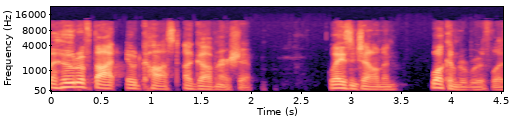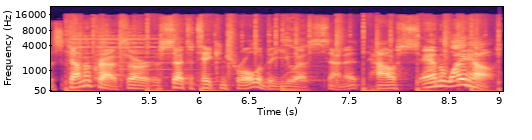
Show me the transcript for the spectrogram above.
but who would have thought it would cost a governorship? Ladies and gentlemen, welcome to Ruthless. Democrats are set to take control of the U.S. Senate, House, and the White House.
